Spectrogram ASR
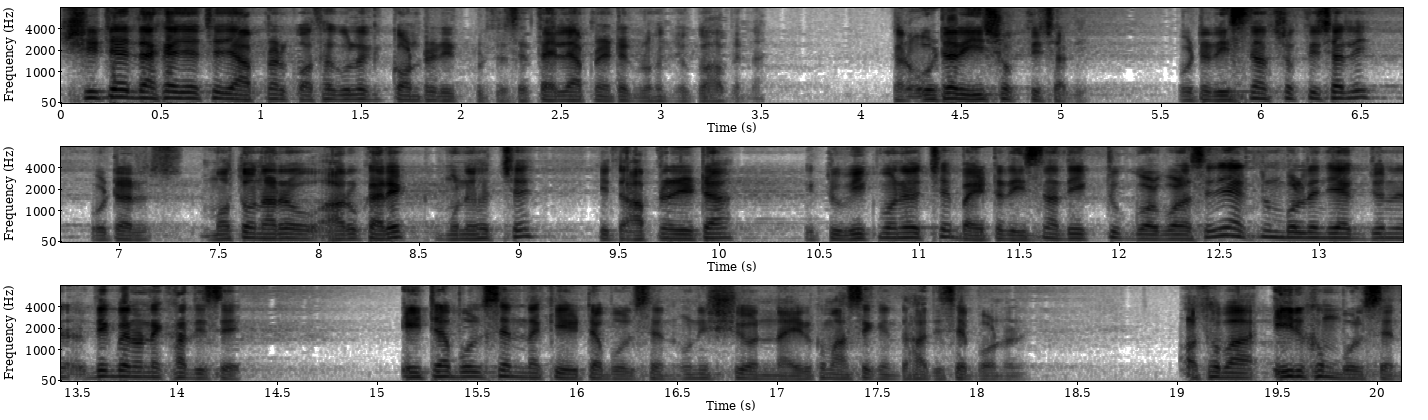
সেটাই দেখা যাচ্ছে যে আপনার কথাগুলোকে কন্ট্রাডিক্ট করতেছে। তাইলে আপনার এটা গ্রহণযোগ্য হবে না। কারণ ওটার ই শক্তিশালী। ওটার ইসনাদ শক্তিশালী, ওটার মতন আরও আরও কারেক্ট মনে হচ্ছে। কিন্তু আপনার এটা একটু উইক মনে হচ্ছে বা এটার ইসনাদে একটু গড়বড় আছে। যে একজন বললেন যে একজনের, দেখবেন অনেক হাদিসে এইটা বলছেন নাকি এটা বলছেন? উনি শিওর না, এরকম আছে কিন্তু হাদিসের বর্ণনা। অথবা এইরকম বলছেন,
